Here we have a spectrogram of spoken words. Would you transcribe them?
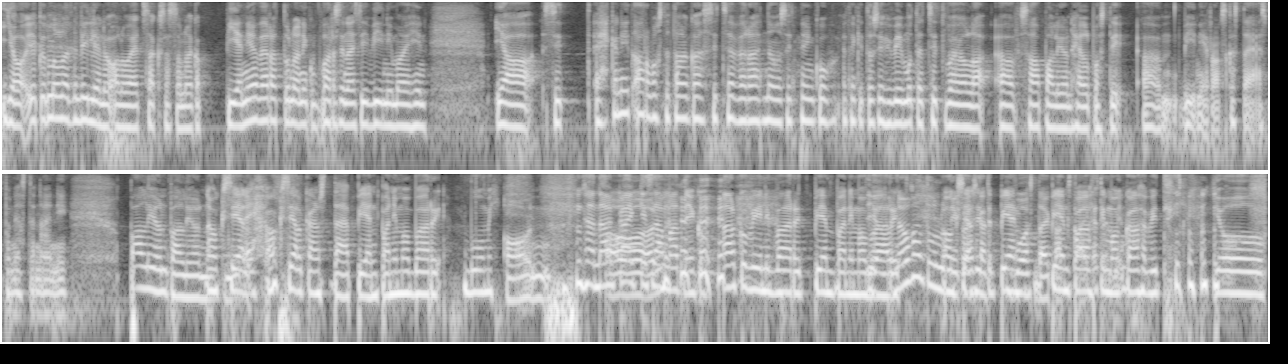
Joo, ja kun me ollaan, että viljelyalueet Saksassa on aika pieniä verrattuna niin kuin varsinaisiin viinimaihin. Ja sitten ehkä niitä arvostetaan kanssa sit sen verran, että ne on sit niinku jotenkin tosi hyvin, mutta sitten voi olla, äh, saa paljon helposti ähm, viiniä Ranskasta ja Espanjasta ja näin, niin paljon paljon Onko siellä, onko siellä kanssa tämä pienpanimobaari-buumi? On. Nämä on, on, kaikki samat, niin kuin alkuviinibaarit, pienpanimobaarit. Joo, ne on tullut onko niinku sitten pien, pienpahtimokahvit? Joo,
